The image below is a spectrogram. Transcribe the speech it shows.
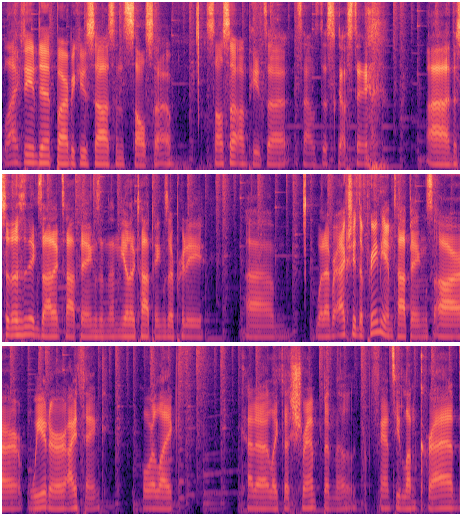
black bean dip, barbecue sauce, and salsa. Salsa on pizza sounds disgusting. uh, so those are the exotic toppings, and then the other toppings are pretty um, whatever. Actually, the premium toppings are weirder, I think, or like kind of like the shrimp and the fancy lump crab,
